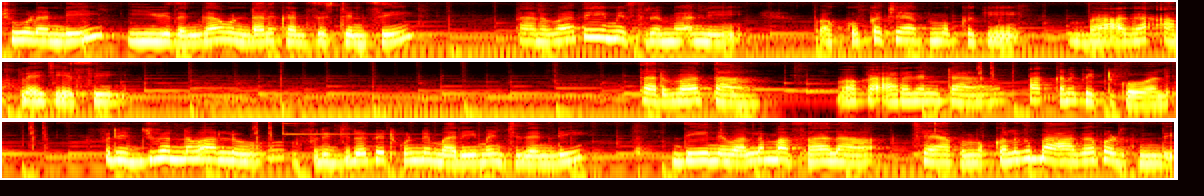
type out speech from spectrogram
చూడండి ఈ విధంగా ఉండాలి కన్సిస్టెన్సీ తర్వాత ఈ మిశ్రమాన్ని ఒక్కొక్క చేప ముక్కకి బాగా అప్లై చేసి తర్వాత ఒక అరగంట పక్కన పెట్టుకోవాలి. ఫ్రిడ్జ్ ఉన్న వాళ్ళు ఫ్రిడ్జ్లో పెట్టుకుంటే మరీ మంచిదండి. దీనివల్ల మసాలా చేప ముక్కలకు బాగా పడుతుంది.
